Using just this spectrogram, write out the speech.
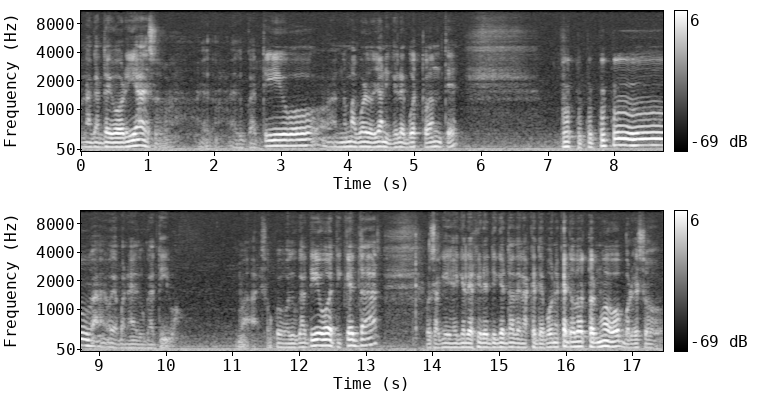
una categoría, es educativo, no me acuerdo ya ni qué le he puesto antes. voy a poner educativo. Vale, es un juego educativo, etiquetas. Pues aquí hay que elegir etiquetas de las que te pones, que todo esto es nuevo, por eso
